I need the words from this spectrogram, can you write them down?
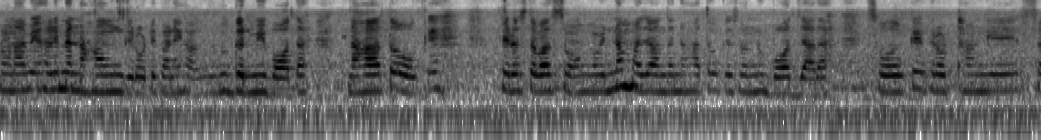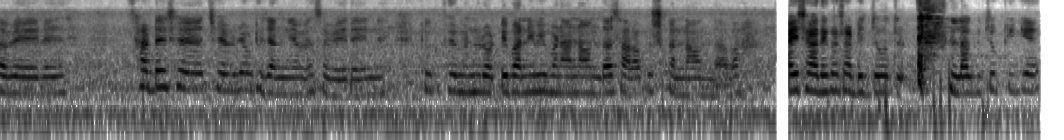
ਸੋਣਾ ਵੀ ਹਲੇ ਮੈਂ ਨਹਾਉਂਗੀ, ਰੋਟੀ ਪਾਣੀ ਖਾ ਕੇ, ਕਿਉਂਕਿ ਗਰਮੀ ਬਹੁਤ ਹੈ ਨਹਾ ਧੋ ਕੇ, ਫਿਰ ਉਸ ਤੋਂ ਬਾਅਦ ਸੌਂਗਾ ਇੰਨਾ ਮਜ਼ਾ ਆਉਂਦਾ ਨਹਾ ਧੋ ਕੇ ਸੌਣ ਨੂੰ ਬਹੁਤ ਜ਼ਿਆਦਾ। ਸੌ ਕੇ ਫਿਰ ਉੱਠਾਂਗੇ ਸਵੇਰੇ। ਸਾਢੇ ਛੇ ਛੇ ਵਜੇ ਉੱਠ ਜਾਂਦੀ ਹਾਂ ਮੈਂ ਸਵੇਰੇ ਇੰਨੇ। ਕਿਉਂਕਿ ਫਿਰ ਮੈਨੂੰ ਰੋਟੀ ਪਾਣੀ ਵੀ ਬਣਾਉਣਾ ਹੁੰਦਾ, ਸਾਰਾ ਕੁਝ ਕਰਨਾ ਹੁੰਦਾ ਵਾ। ਭਾਈ ਸਾਡੇ ਕੋਲ ਸਾਡੀ ਜੋਤ ਲੱਗ ਚੁੱਕੀ ਹੈ।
